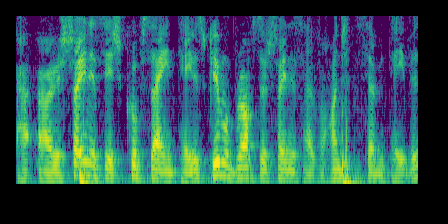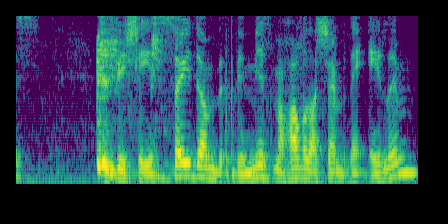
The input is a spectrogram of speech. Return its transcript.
our Rishonis is Kuf Zayin Tevis. Gimel Brachos Rishonis have 107 Tevis. Fishi is Soidom b'mizma Havel Hashem b'nei Elim.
